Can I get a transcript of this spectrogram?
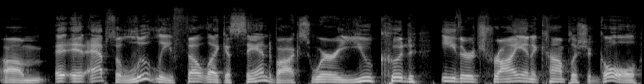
Um, it, it absolutely felt like a sandbox where you could either try and accomplish a goal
